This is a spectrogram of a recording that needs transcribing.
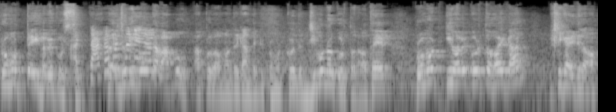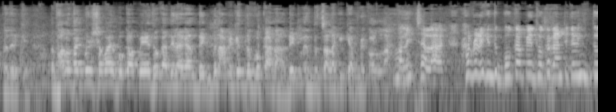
প্রমোটটা এইভাবে করছি। যদি বলতাম আপু আপু আমাদের গানটা একটু প্রমোট করে দেন। জীবনেও করতো না। অতএব প্রমোট কীভাবে করতে হয় গান? শিখাই দিলাম আপনাদেরকে। তো ভালো থাকবেন সবাই। বোকা পেয়ে ধোকা দিলা গান দেখবেন। আমি কিন্তু বোকা না। দেখলেন তো চালাকি কেমনে করলাম। অনেক চালাক। আপনারা কিন্তু বোকা পেয়ে ধোকা গানটিতে কিন্তু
